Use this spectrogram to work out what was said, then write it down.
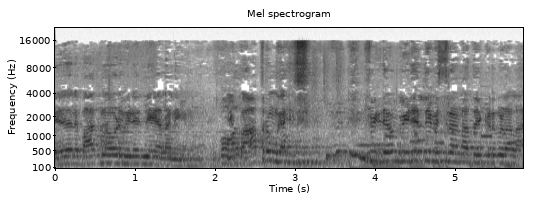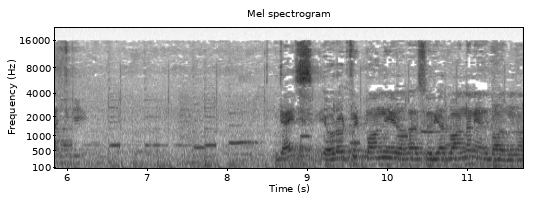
ఏదైనా బాత్రూమ్ కూడా వీడియో తీయాలని బాత్రూమ్ గైస్ వీడియో వీడియో తీపిస్తున్నాడు నాతో ఇక్కడ కూడా లాస్ట్కి గైస్ ఎవరు అవుట్ఫిట్ బాగుంది? అలా సూర్య బాగుందా? నేను బాగుందా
